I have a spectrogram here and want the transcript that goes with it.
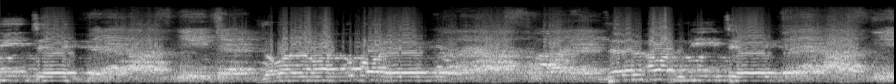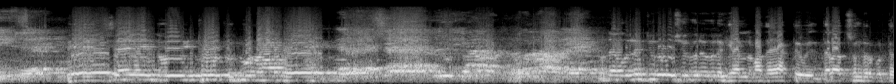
নিচে। জবরের আওয়াজ উপরে। জেরের আওয়াজ নিচে। দেশে দুই ঠোঁট গুণ হবে? ওটা উল্লেখযোগ্য বিষয়গুলো এগুলো খেয়াল মাথায় রাখতে হবে তারা সুন্দর করতে।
